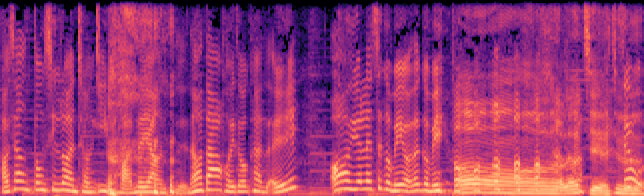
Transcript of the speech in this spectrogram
好像东西乱成一团的样子，然后大家回头看着，哎，哦，原来这个没有，那个没有，哦，了解。所以，我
